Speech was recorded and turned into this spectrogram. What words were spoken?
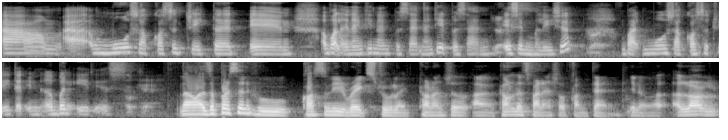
Um, uh, most are concentrated in about like 99%, 98% is in Malaysia, Right. but most are concentrated in urban areas. Okay. Now, as a person who constantly rakes through like financial, uh, countless financial content, you know, a, a lot, of,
